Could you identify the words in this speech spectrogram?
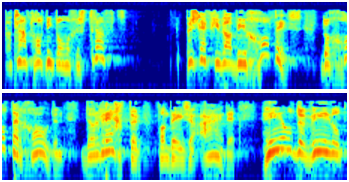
Dat laat God niet ongestraft. Besef je wel wie God is? De God der goden, de rechter van deze aarde. Heel de wereld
